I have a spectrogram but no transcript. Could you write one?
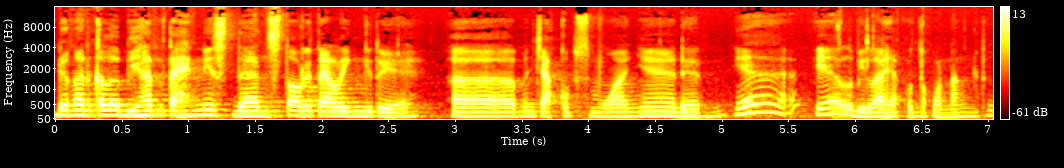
dengan kelebihan teknis dan storytelling gitu ya uh, mencakup semuanya dan ya ya lebih layak untuk menang gitu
